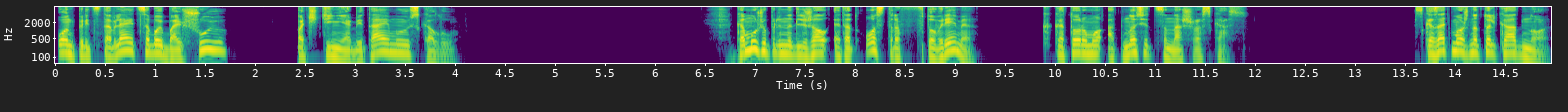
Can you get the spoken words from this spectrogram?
он представляет собой большую, почти необитаемую скалу. Кому же принадлежал этот остров в то время, к которому относится наш рассказ? Сказать можно только одно,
